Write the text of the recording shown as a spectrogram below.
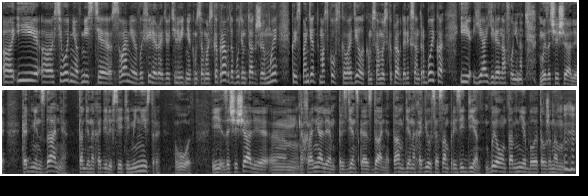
Э, и э, сегодня вместе с вами в эфире радио телевидения «Комсомольская правда» будем также мы, корреспондент московского отдела «Комсомольской правды» Александр Бойко и я, Елена Афонина. Мы защищали Кадмин здание, там, где находились все эти министры, вот, и защищали, эм, охраняли президентское здание, там, где находился сам президент. Был он там, не был, это уже нам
